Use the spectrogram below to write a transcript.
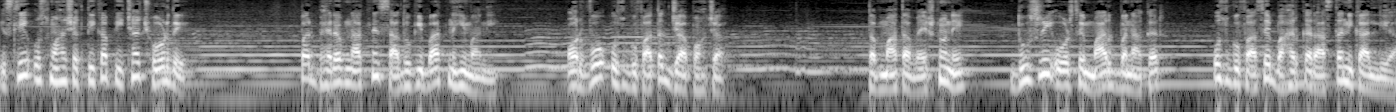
इसलिए उस महाशक्ति का पीछा छोड़ दे। पर भैरवनाथ ने साधु की बात नहीं मानी और वो उस गुफा तक जा पहुँचा। तब माता वैष्णो ने दूसरी ओर से मार्ग बनाकर उस गुफा से बाहर का रास्ता निकाल लिया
